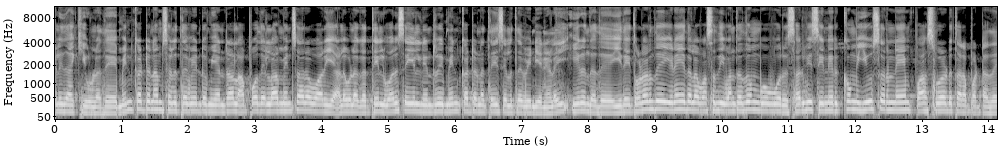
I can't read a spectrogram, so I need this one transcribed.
எளிதாக்கியுள்ளது. மின் கட்டணம் செலுத்த வேண்டும் என்றால் அப்போதெல்லாம் மின்சார வாரிய அலுவலகத்தில் வரிசையில் நின்று மின் கட்டணத்தை செலுத்த வேண்டிய நிலை இருந்தது. இதைத் தொடர்ந்து இணையதள வசதி வந்ததும் ஒவ்வொரு சர்வீஸ் எண்ணிற்கும் யூசர் நேம் பாஸ்வேர்டு தரப்பட்டது.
